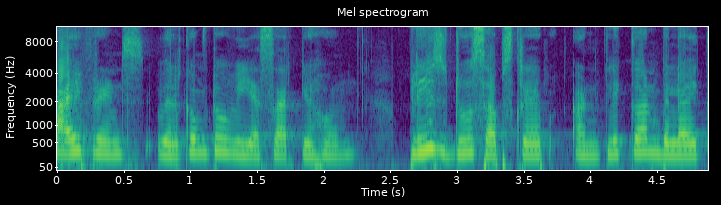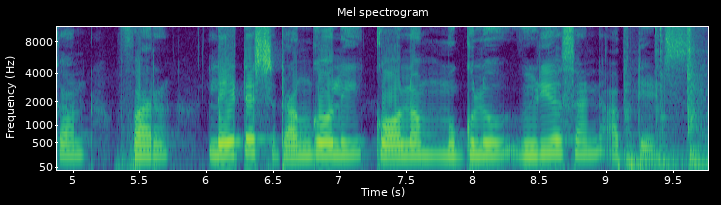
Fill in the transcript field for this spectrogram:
Hi friends, welcome to VSRK Home. Please do subscribe and click on bell icon for latest Rangoli, kolam, Mugulu videos and updates.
